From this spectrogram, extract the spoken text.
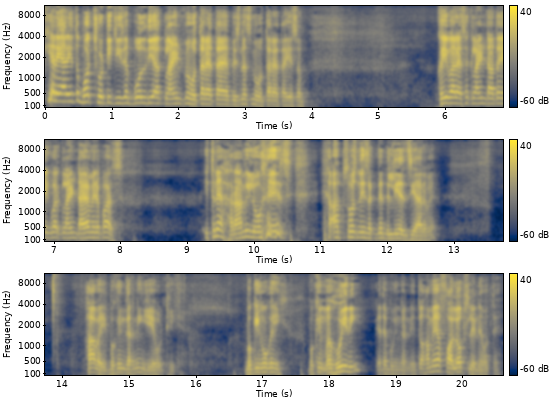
कि अरे यार, ये तो बहुत छोटी चीज़ है, बोल दिया क्लाइंट में होता रहता है बिज़नेस में होता रहता है ये सब। कई बार ऐसा क्लाइंट आता है, एक बार क्लाइंट आया मेरे पास। इतने हरामी लोग हैं, आप सोच नहीं सकते दिल्ली एनसीआर में। हाँ भाई बुकिंग करनी ये वो ठीक है। बुकिंग हो गई। बुकिंग हुई नहीं कहते बुकिंग करनी तो हमें फॉलोअप्स लेने होते हैं।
